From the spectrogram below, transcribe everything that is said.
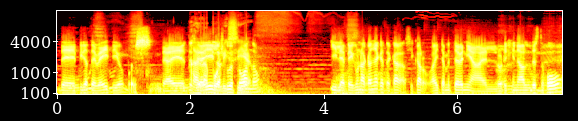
de Pirate Bay, tío, pues de ahí, desde A la ahí la estuve probando. Y le pegué una caña que te cagas. Y claro, ahí también te venía el original de este juego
